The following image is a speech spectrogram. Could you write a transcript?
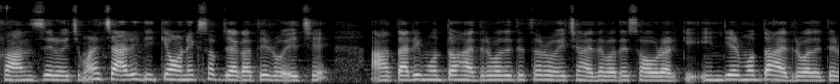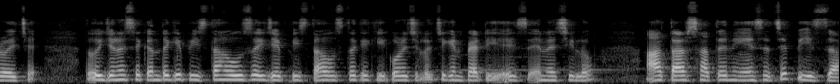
ফ্রান্সে রয়েছে মানে চারিদিকে অনেক সব জায়গাতে রয়েছে। আর তারই মধ্যে হায়দ্রাবাদেতে তো রয়েছে, হায়দ্রাবাদের শহর আর কি। ইন্ডিয়ার মধ্যে হায়দ্রাবাদেতে রয়েছে। তো ওই জন্য সেখান থেকে পিস্তা হাউস, এই যে পিস্তা হাউস থেকে কী করেছিল? চিকেন প্যাটি এনেছিল। আর তার সাথে নিয়ে এসেছে পিৎজা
